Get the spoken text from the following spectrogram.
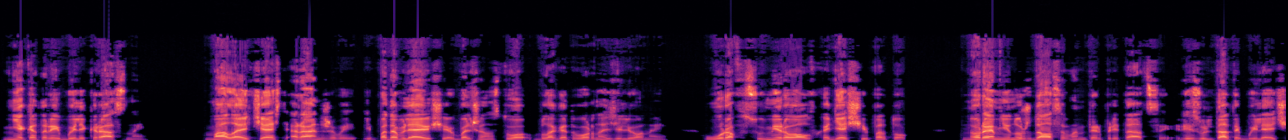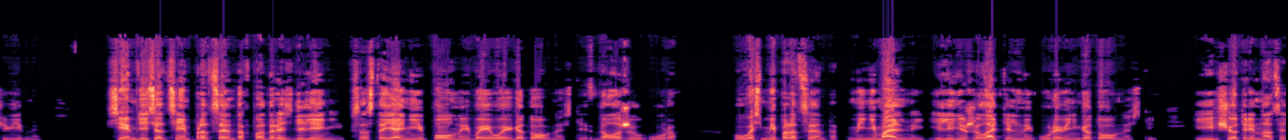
некоторые были красные, малая часть оранжевые и подавляющее большинство благотворно-зеленые. Уров суммировал входящий поток, но Рэм не нуждался в интерпретации, результаты были очевидны. 77% подразделений в состоянии полной боевой готовности, доложил Уров. У 8% минимальный или нежелательный уровень готовности, и еще 13%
